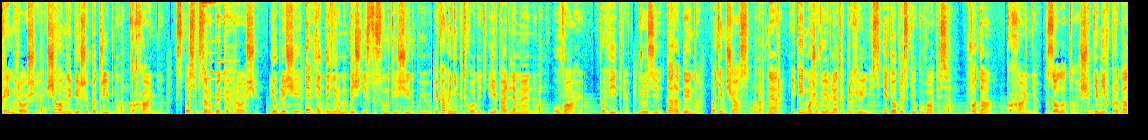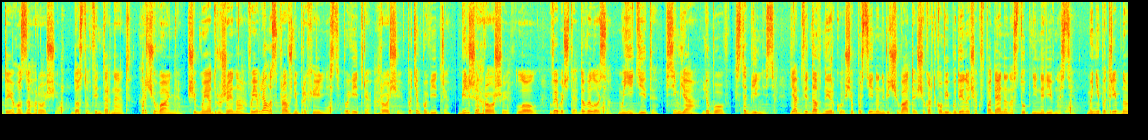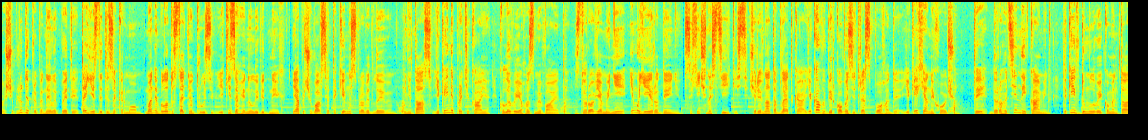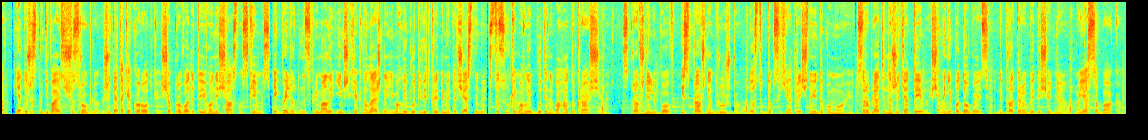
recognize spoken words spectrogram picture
Крім грошей, що вам найбільше потрібно? Кохання, спосіб заробити гроші, люблячі та віддані романтичні стосунки з жінкою, яка мені підходить і яка для мене. Уваги. Повітря, друзі та родина, потім час, партнер, який може виявляти прихильність і добре спілкуватися, вода, кохання, золото, щоб я міг продати його за гроші, доступ в інтернет, харчування, щоб моя дружина виявляла справжню прихильність, повітря, гроші, потім повітря, більше грошей, лол, вибачте, довелося, мої діти, сім'я, любов, стабільність. Я б віддав нирку, щоб постійно не відчувати, що картковий будиночок впаде на наступній нерівності. Мені потрібно, щоб люди припинили пити та їздити за кермом. У мене було достатньо друзів, які загинули від них. Я почувався таким несправедливим. Унітаз, який не протікає, коли ви його змиваєте. Здоров'я мені і моїй родині, психічна стійкість, чарівна таблетка, яка вибірково зітре спогади, яких я не хочу. Ти дорогоцінний камінь, такий вдумливий коментар. Я дуже сподіваюся, що зроблю. Життя таке коротке, щоб проводити його нещасно з кимось. Якби люди не сприймали інших як належне і могли бути відкритими та чесними, стосунки могли б бути набагато кращими. Справжня любов і справжня дружба, доступ до психіатричної допомоги, заробляти на життя тим, що мені подобається, не проти робити щодня. Моя собака.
